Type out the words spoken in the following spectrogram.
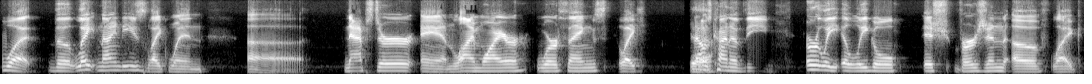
what, the late 90s like when uh Napster and LimeWire were things like Yeah. that was kind of the early illegal ish version of like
